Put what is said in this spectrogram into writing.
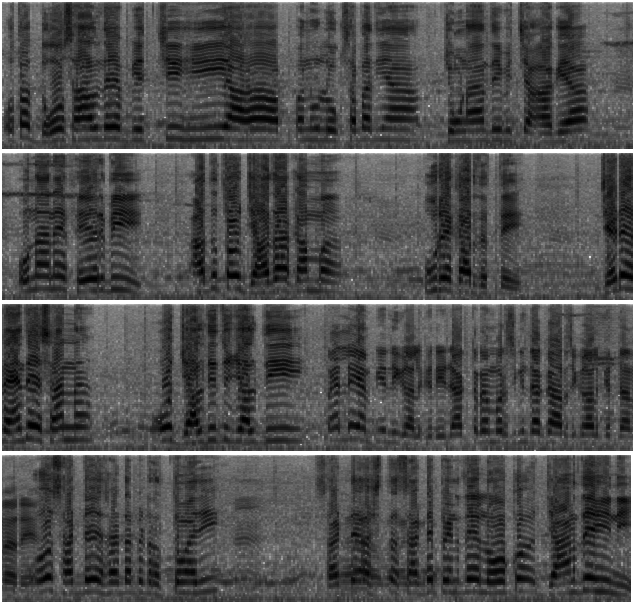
ਉਹ ਤਾਂ 2 ਸਾਲ ਦੇ ਵਿੱਚ ਹੀ ਆਹ ਆਪਾਂ ਨੂੰ ਲੋਕ ਸਭਾ ਦੀਆਂ ਚੋਣਾਂ ਦੇ ਵਿੱਚ ਆ ਗਿਆ। ਉਹਨਾਂ ਨੇ ਫੇਰ ਵੀ ਅੱਧ ਤੋਂ ਜ਼ਿਆਦਾ ਕੰਮ ਪੂਰੇ ਕਰ ਦਿੱਤੇ। ਜਿਹੜੇ ਰਹਿੰਦੇ ਸਨ ਉਹ ਜਲਦੀ ਤੋਂ ਜਲਦੀ ਪਹਿਲੇ ਐਮਪੀ ਦੀ ਗੱਲ ਕਰੀਏ ਡਾਕਟਰ ਅਮਰ ਸਿੰਘ ਦਾ ਕਾਰਜਕਾਲ ਕਿੱਦਾਂ ਦਾ ਰਿਹਾ? ਉਹ ਸਾਡੇ ਸਾਡਾ ਪਿੰਡ ਰਤੋਂ ਹੈ ਜੀ। ਸਾਡੇ ਅਸੀਂ ਤਾਂ ਸਾਡੇ ਪਿੰਡ ਦੇ ਲੋਕ ਜਾਣਦੇ ਹੀ ਨਹੀਂ।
